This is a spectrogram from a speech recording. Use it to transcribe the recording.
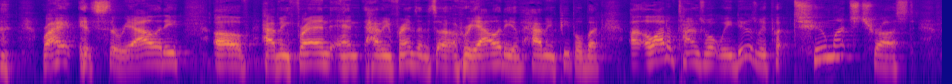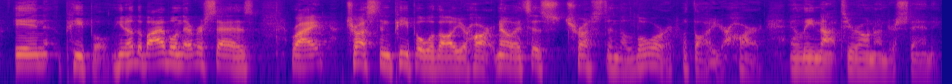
right? It's the reality of having friend and having friends and it's a reality of having people. But a lot of times what we do is we put too much trust in people. You know the bible never says right trust in people with all your heart. No it says trust in the lord with all your heart and lean not to your own understanding.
